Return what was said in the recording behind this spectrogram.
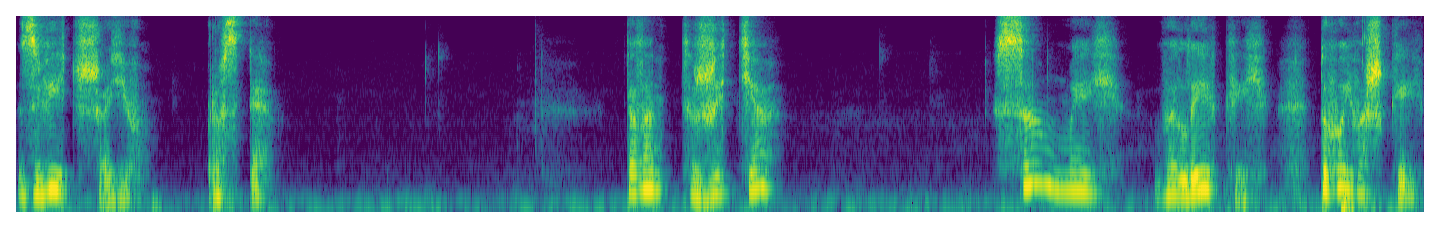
з відчаю росте. Талант життя самий великий, того й важкий.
